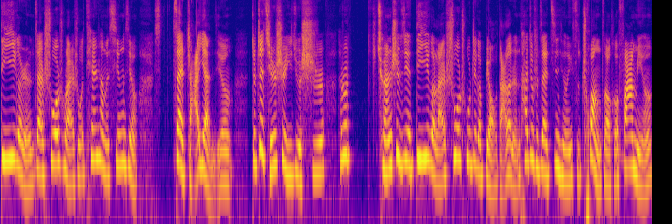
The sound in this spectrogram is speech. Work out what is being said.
第一个人在说出来说天上的星星在眨眼睛，就这其实是一句诗。”他说。全世界第一个来说出这个表达的人，他就是在进行一次创造和发明，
